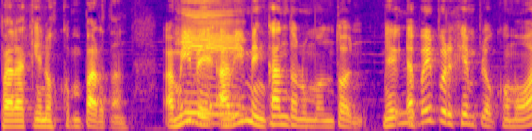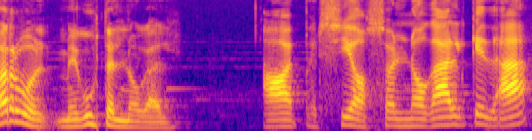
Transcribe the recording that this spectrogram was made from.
Para que nos compartan. A mí, me, a mí Eh, me encantan un montón. Me- a mí, por ejemplo, como árbol, me gusta el nogal. Ay, precioso, el nogal que da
